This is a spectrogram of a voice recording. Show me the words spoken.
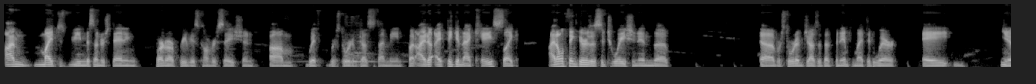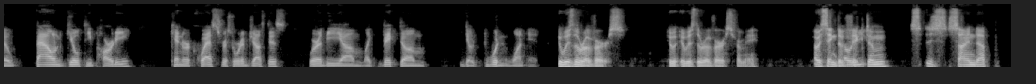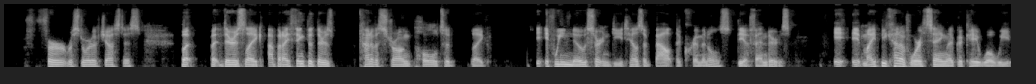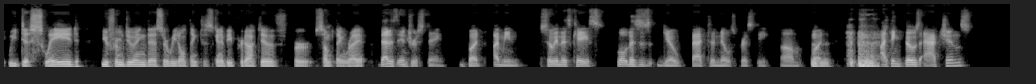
I'm might just be misunderstanding part of our previous conversation. Um, with restorative justice, I mean, but I I think in that case, like I don't think there's a situation in the uh, restorative justice that's been implemented where a you know found guilty party can request restorative justice where the um like victim you know wouldn't want it it was the reverse. It, it was the reverse for me. I was saying the oh, victim you... s- signed up for restorative justice, but but there's like, uh, but I think that there's kind of a strong pull to like, if we know certain details about the criminals, the offenders, it, it might be kind of worth saying like, okay, well, we we dissuade you from doing this, or we don't think this is going to be productive, or something, right? That is interesting, but I mean, so in this case, well, this is you know back to Nils Christie, um, but mm-hmm. I think those actions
